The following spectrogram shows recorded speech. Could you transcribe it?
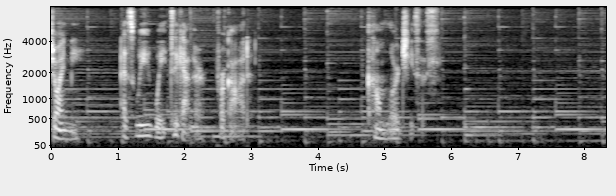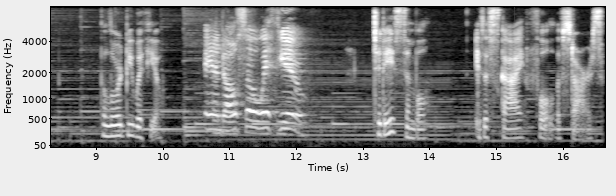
Join me as we wait together for God. Come, Lord Jesus. The Lord be with you. And also with you. Today's symbol is a sky full of stars.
